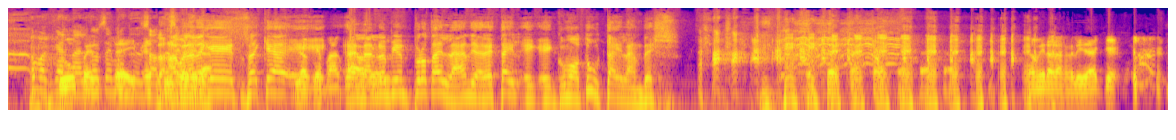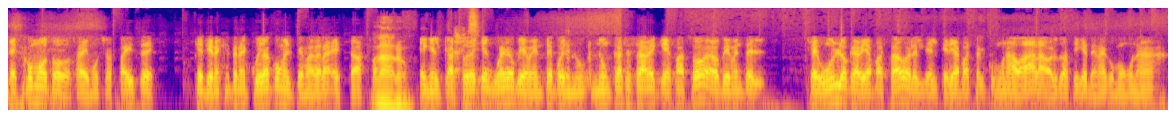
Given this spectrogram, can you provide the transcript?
Porque Arnaldo se mete Acuérdate que tú sabes que, eh, que eh, pasa, Arnaldo es bien pro Tailandia, él es tai- eh, eh, como tú, tailandés. No, mira, la realidad es que es como todo, o sea, hay muchos países que tienes que tener cuidado con el tema de las estafas. Claro. En el caso de Ken White, obviamente, pues nu- nunca se sabe qué pasó. Obviamente, él, según lo que había pasado, él, él quería pasar como una bala o algo así, que tenía como una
